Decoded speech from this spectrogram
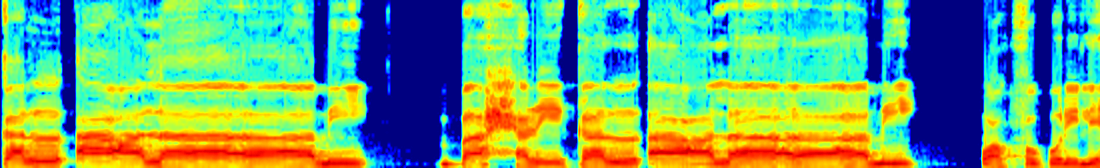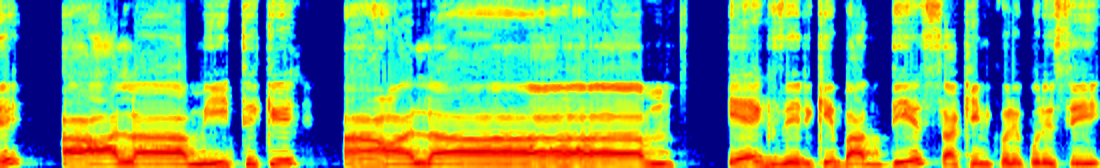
কাল আলামি, বাহরি কাল আলামি। ওয়াকফ করিলে আলামি থেকে আলাম। এক জেরকে বাদ দিয়ে সাকিন করে পড়েছি।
